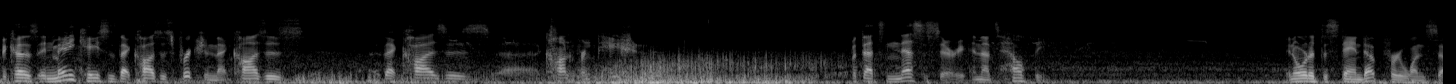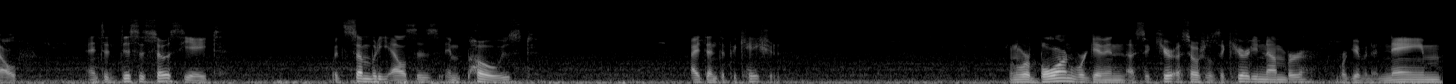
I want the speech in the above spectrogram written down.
because in many cases that causes friction, that causes that causes uh, confrontation. But that's necessary and that's healthy. In order to stand up for oneself and to disassociate with somebody else's imposed identification. When we're born, we're given a secure a social security number, we're given a name,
